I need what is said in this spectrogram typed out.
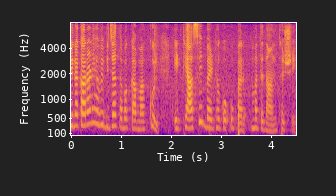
જેના કારણે હવે બીજા તબક્કામાં કુલ અઠ્યાસી બેઠકો ઉપર મતદાન થશે.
